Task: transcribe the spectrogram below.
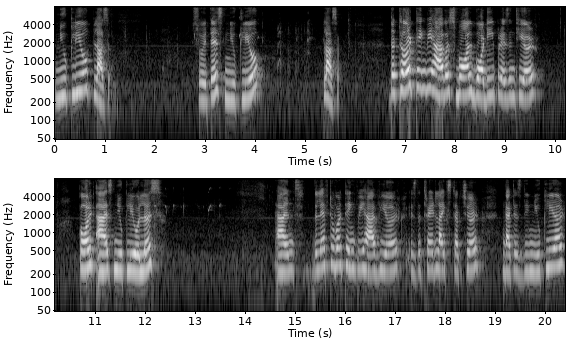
nucleoplasm. So it is nucleoplasm. The third thing we have a small body present here called as nucleolus and the leftover thing we have here is the thread like structure that is the nuclear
